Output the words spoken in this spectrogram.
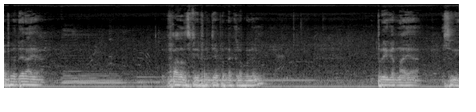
അഭിവന്ദ്യനായ ഫാദർ സ്റ്റീഫൻ ജെ പുന്നക്കലമുകൾ പ്രിയകരനായ ശ്രീ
